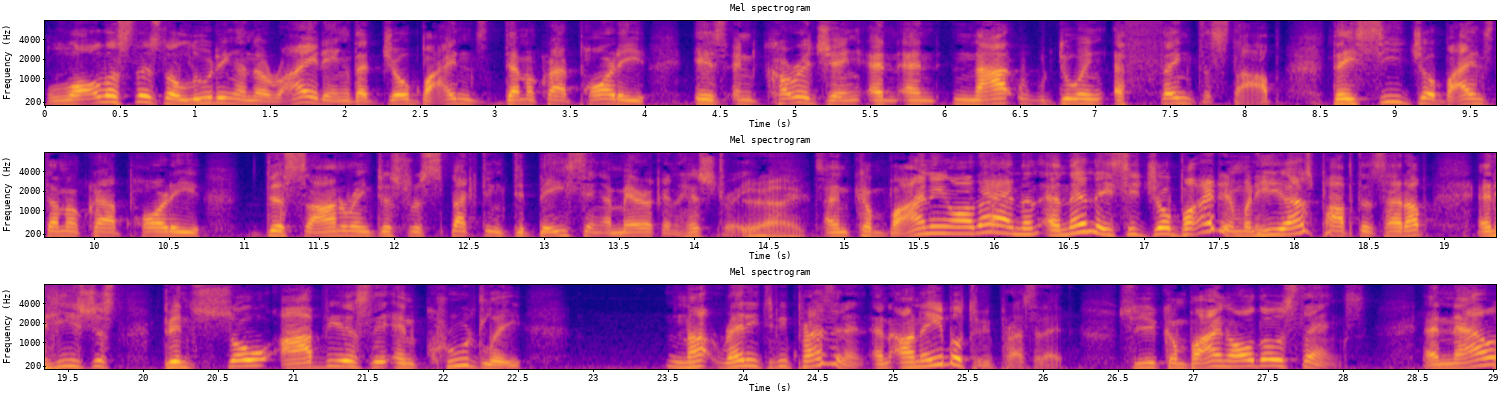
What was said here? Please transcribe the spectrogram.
lawlessness, the looting, and the rioting that Joe Biden's Democrat Party is encouraging and and not doing a thing to stop. They see Joe Biden's Democrat Party dishonoring, disrespecting, debasing American history, Right. and combining all that, and then and then they see Joe Biden when he has popped his head up, and he's just been so obviously and crudely not ready to be president and unable to be president. So you combine all those things. And now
